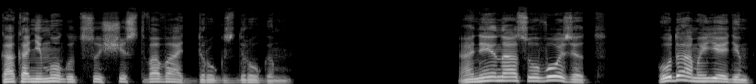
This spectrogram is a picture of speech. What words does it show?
Как они могут существовать друг с другом? «Они нас увозят. Куда мы едем?»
